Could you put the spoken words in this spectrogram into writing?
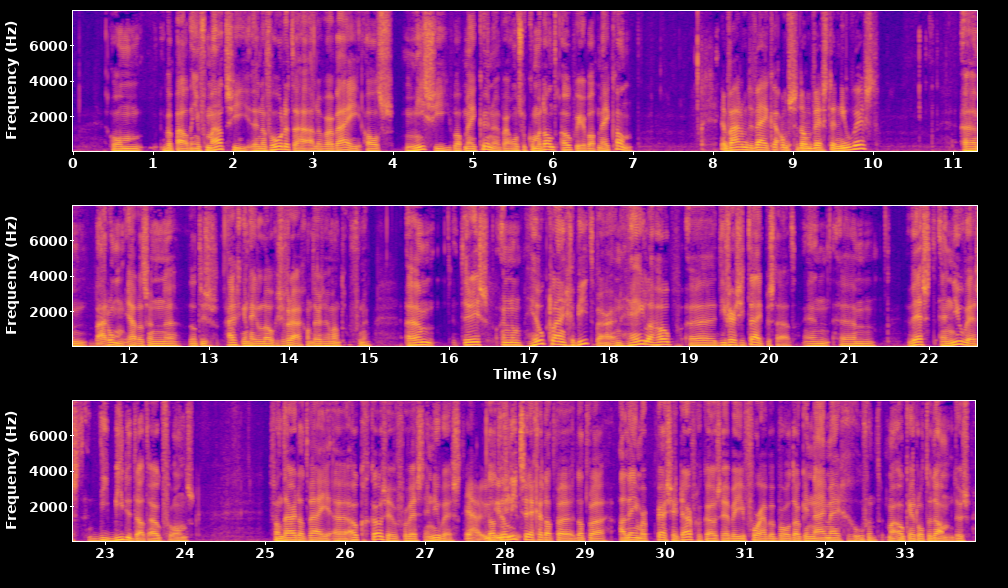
Om bepaalde informatie eh, naar voren te halen... waar wij als missie wat mee kunnen. Waar onze commandant ook weer wat mee kan. En waarom de wijken Amsterdam-West en Nieuw-West? Um, waarom? Ja, dat is, een, uh, dat is eigenlijk een hele logische vraag, want daar zijn we aan het oefenen. Um, er is een heel klein gebied waar een hele hoop uh, diversiteit bestaat. En um, West en Nieuw-West, die bieden dat ook voor ons. Vandaar dat wij eh, ook gekozen hebben voor West en Nieuw-West. Ja, dat wil niet zeggen dat we, dat we alleen maar per se daarvoor gekozen hebben. Hiervoor hebben we bijvoorbeeld ook in Nijmegen geoefend, maar ook in Rotterdam. Dus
